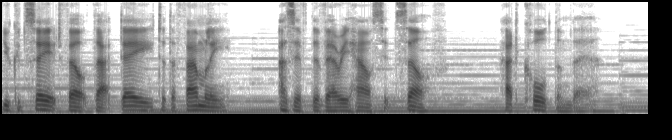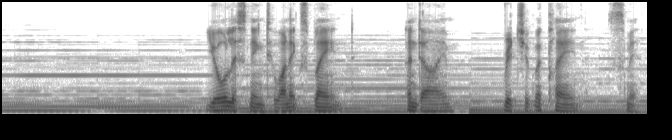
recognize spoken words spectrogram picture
you could say it felt that day to the family as if the very house itself had called them there. You're listening to Unexplained, and I'm Richard McLean Smith.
